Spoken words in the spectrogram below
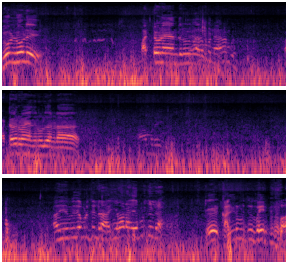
நூல் நூல். பட்டவனே அந்த நூல் பாரு. பட்டவர் அந்த நூல் தானடா? அது இதை பிடிச்சிடுறா. இங்க வாடா இதை பிடிச்சிடுறா. ஏய் கல்லு பிடிச்சி போயிருக்குப்பா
